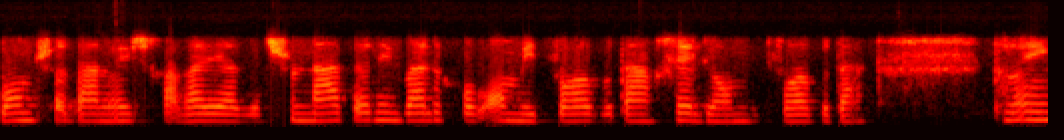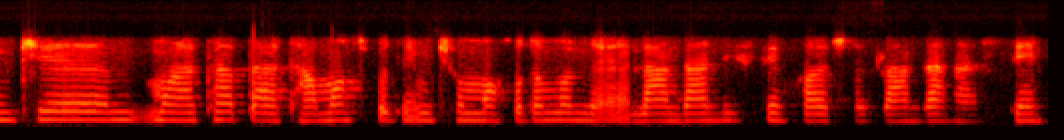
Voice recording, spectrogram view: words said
گم شدن و هیچ خبری ازشون نداریم ولی خب امیدوار بودن خیلی امیدوار بودن. تا اینکه مرتب در تماس بودیم چون ما خودمون لندن نیستیم خارج از لندن هستیم.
